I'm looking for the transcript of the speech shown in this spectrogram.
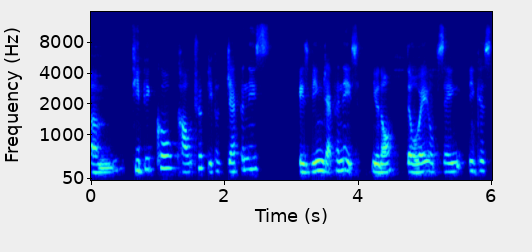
um, typical culture because Japanese is being Japanese, you know, the way of saying, because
